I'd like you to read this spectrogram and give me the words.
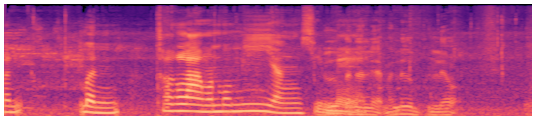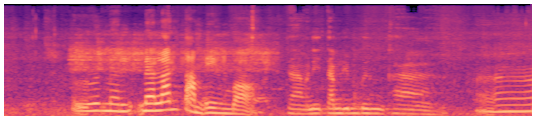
มันเหมือน ข้างล่างมันบ่มีหยังสิเออแม่ก็นั่นแหละมันเริ่มขึ้นแล้วเออแม่แม่ลั่นต่ำเองบอกจ้าวันนี้ตำริมบึงค่ะอ่า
